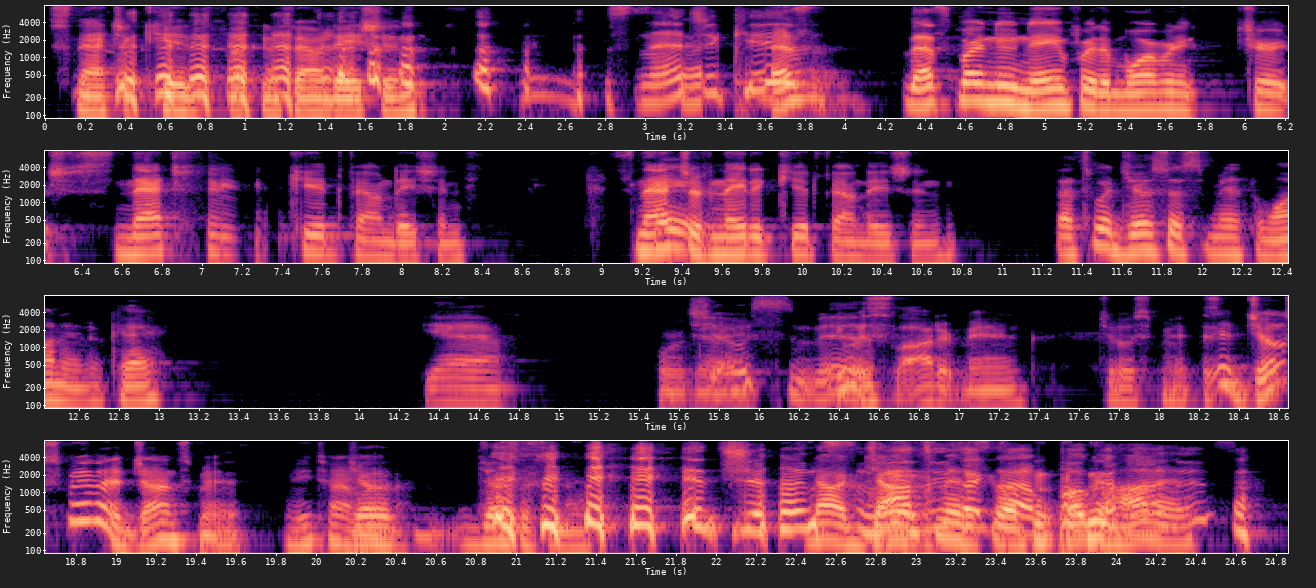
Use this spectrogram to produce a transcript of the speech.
Snatch a Kid fucking foundation. Snatch a kid. That's that's my new name for the Mormon church, Snatch a Kid Foundation. Snatch Hey. of Native Kid Foundation. That's what Joseph Smith wanted. Okay. Yeah. Poor guy. Joe He was slaughtered, man. Joe Smith. Is it Joe Smith or John Smith? What are you talking Joe about? Joseph Smith. John No, Smith. John You Smith's talking the Pocahontas. Pocahontas?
